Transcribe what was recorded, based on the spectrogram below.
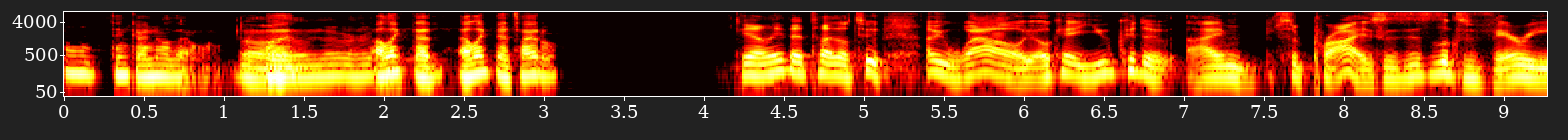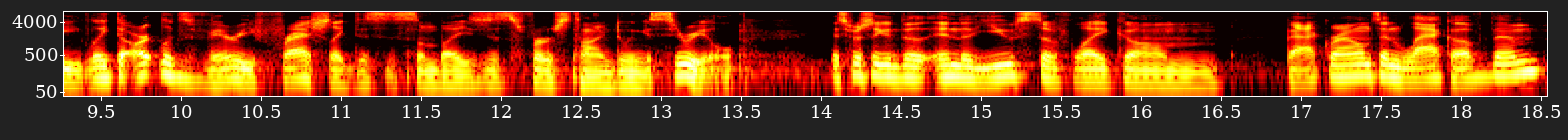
don't think I know that one. Oh, but I've never heard I like that. I like that title. Yeah, I like that title too. I mean, wow. Okay, you could have. I'm surprised because this looks very like the art looks very fresh. Like this is somebody's just first time doing a serial, especially in the in the use of like um backgrounds and lack of them.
